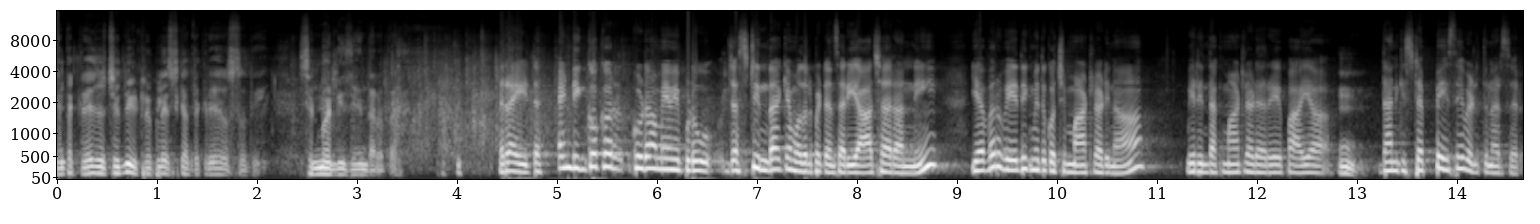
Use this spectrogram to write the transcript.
ఎంత క్రేజ్ వచ్చింది ఈ ట్రిపుల్ ఎస్కి అంత క్రేజ్ వస్తుంది. సినిమా రిలీజ్ అయిన తర్వాత. రైట్ అండ్ ఇంకొకరు కూడా మేము ఇప్పుడు జస్ట్ ఇందాకే మొదలు పెట్టాం సార్ ఈ ఆచారాన్ని. ఎవరు వేదిక మీదకి వచ్చి మాట్లాడినా మీరు ఇందాక మాట్లాడారే పాయ. దానికి స్టెప్ వేసే వెళ్తున్నారు సార్.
